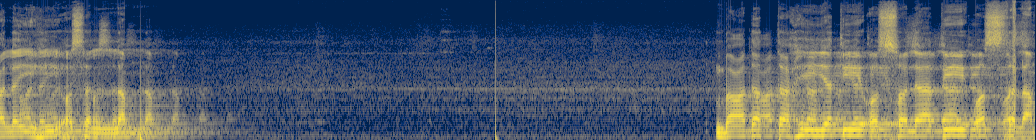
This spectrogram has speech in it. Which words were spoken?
আলাইহি ওয়াসাল্লাম। بعد التحية والصلاة والسلام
